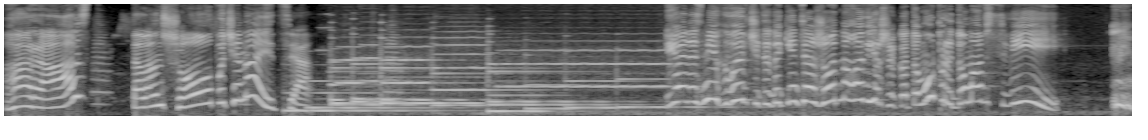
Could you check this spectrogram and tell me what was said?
Гаразд, талант-шоу починається. Я не зміг вивчити до кінця жодного віршика, тому придумав свій.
